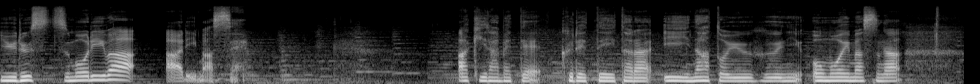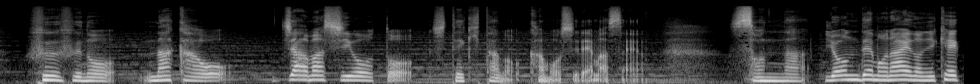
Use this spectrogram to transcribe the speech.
許すつもりはありません。諦めてくれていたらいいなというふうに思いますが夫婦の仲を邪魔しようとしてきたのかもしれません。そんな呼んでもないのに結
